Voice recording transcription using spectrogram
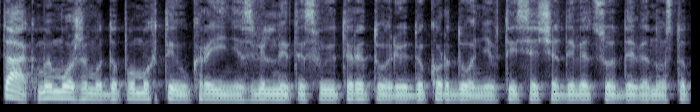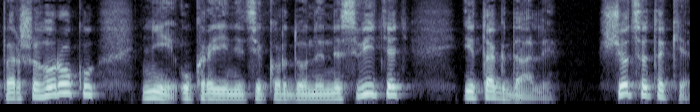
Так, ми можемо допомогти Україні звільнити свою територію до кордонів 1991 року. Ні, Україні ці кордони не світять і так далі. Що це таке?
